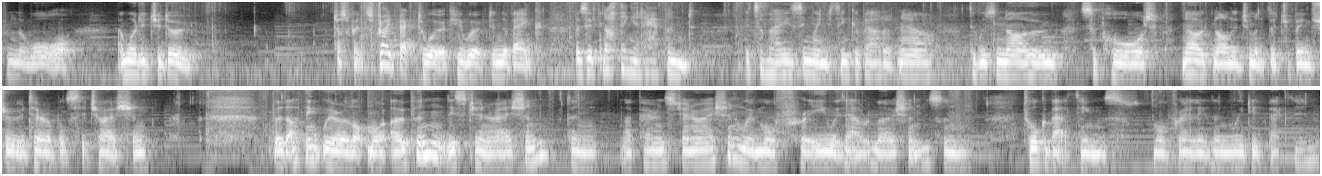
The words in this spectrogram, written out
from the war. And what did you do? Just went straight back to work. He worked in the bank as if nothing had happened. It's amazing when you think about it now. There was no support, no acknowledgement that you've been through a terrible situation. But I think we're a lot more open this generation than my parents' generation. We're more free with our emotions and talk about things more freely than we did back then.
